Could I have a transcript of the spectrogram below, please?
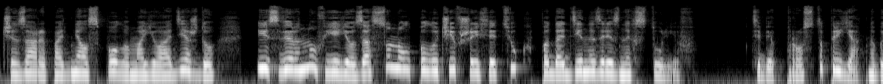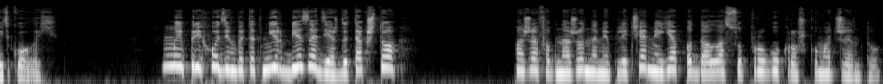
Чезаре поднял с пола мою одежду и, свернув ее, засунул получившийся тюк под один из резных стульев. Тебе просто приятно быть голой. Мы приходим в этот мир без одежды, так что... Пожав обнаженными плечами, я подала супругу крошку Мадженту.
